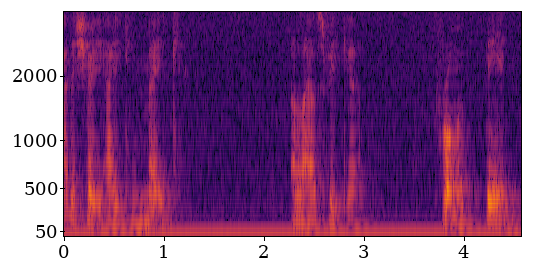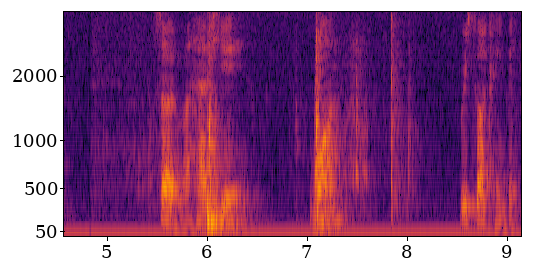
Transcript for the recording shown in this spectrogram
going to show you how you can make a loudspeaker from a bin. So I have here one recycling bin.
